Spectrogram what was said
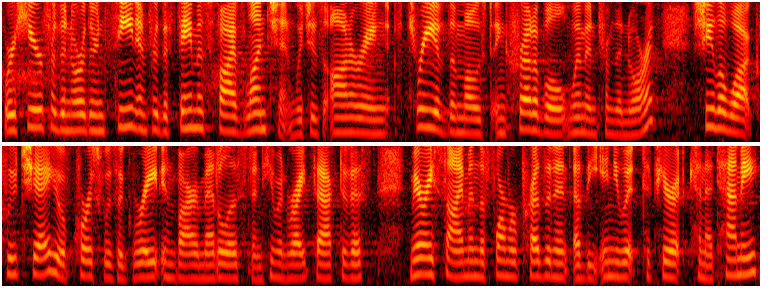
We're here for the Northern Scene and for the Famous Five Luncheon, which is honoring three of the most incredible women from the North. Sheila Watt Cloutier, who, of course, was a great environmentalist and human rights activist, Mary Simon, the former president of the Inuit Tapiriit Kanatami,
